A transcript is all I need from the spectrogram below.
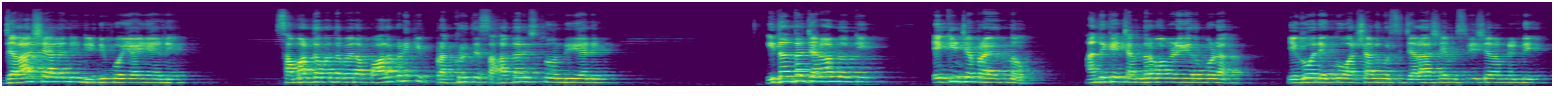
జలాశయాలన్నీ నిండిపోయాయి అని సమర్థవంతమైన పాలకుడికి ప్రకృతి సహకరిస్తోంది అని. ఇదంతా జనాల్లోకి ఎక్కించే ప్రయత్నం. అందుకే చంద్రబాబు నాయుడు గారు కూడా ఎగువన ఎక్కువ వర్షాలు కురిసి జలాశయం శ్రీశైలం నుండి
